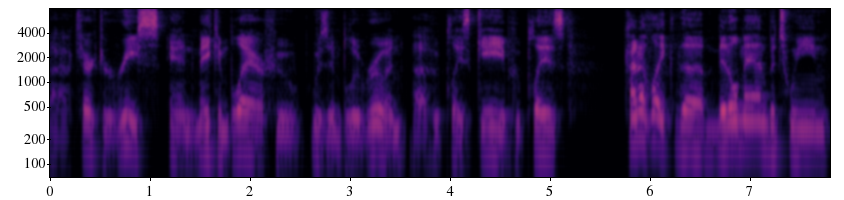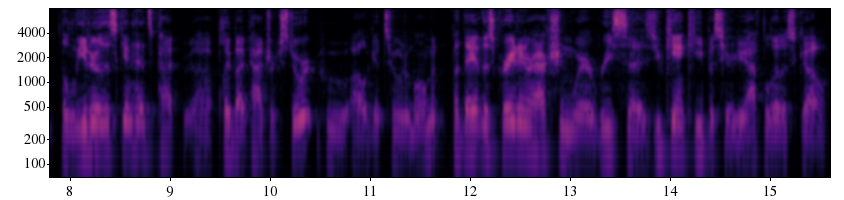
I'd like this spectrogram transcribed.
uh, character Reese and Macon Blair, who was in Blue Ruin, uh, who plays Gabe, who plays kind of like the middleman between the leader of the skinheads, Pat, uh, played by Patrick Stewart, who I'll get to in a moment. But they have this great interaction where Reese says, You can't keep us here. You have to let us go.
